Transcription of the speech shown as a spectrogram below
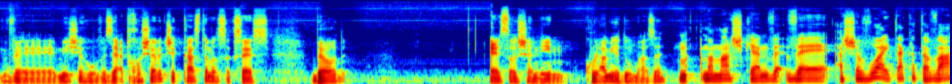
ומי שהוא וזה. את חושבת ש-customer success בעוד עשר שנים, כולם ידעו מה זה? ממש כן, והשבוע הייתה כתבה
